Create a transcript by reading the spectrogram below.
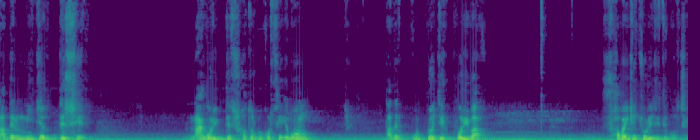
তাদের নিজের দেশের নাগরিকদের সতর্ক করছে এবং তাদের কূটনৈতিক পরিবার সবাইকে চলে যেতে বলছে।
